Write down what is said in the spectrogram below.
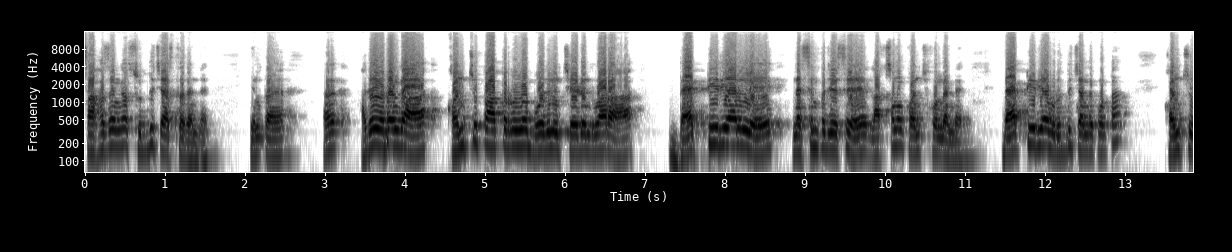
సహజంగా శుద్ధి చేస్తుందండి ఇంత అదేవిధంగా కంచు పాత్రలో భోజనం చేయడం ద్వారా బ్యాక్టీరియాల్ని నశింపజేసే లక్షణం కంచుకుందండి బ్యాక్టీరియా వృద్ధి చెందకుండా కంచు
